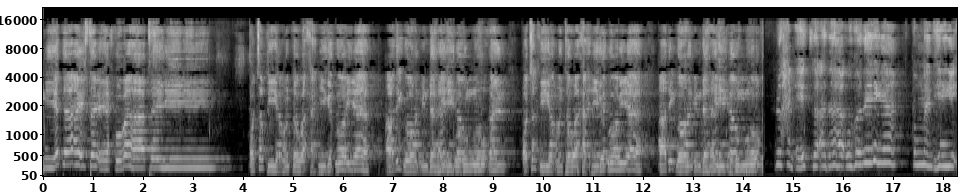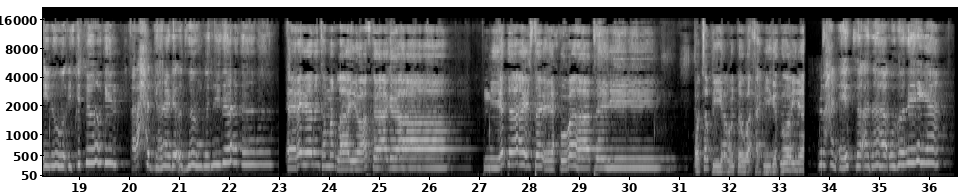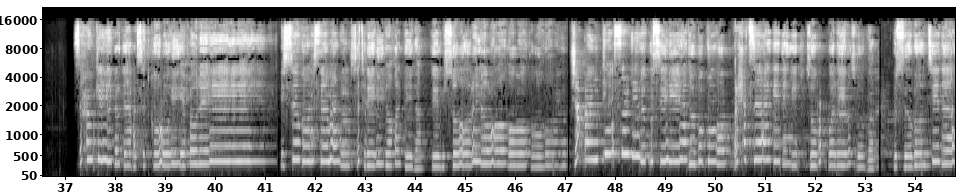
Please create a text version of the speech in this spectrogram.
niyadda aysta eex kuba haatay qotabkiyo cunta waxa iiga gooya adigoon indhahayga u muuqan qotabkiyo cunta waxa iiga gooya adigoon indhahayga u muuqan ruuxan eegto adaa u horeeya u maleeye inuu ibka joogin faraxad gaadha udgoon badnidaada erayadan ka maqlaayo afkaaga niyadda aysta eex kuba haatay qotabkiyo cunta waxa iiga gooya ruuxan eegto adaa u horeeya سحنكي بالقاع ستكوي حولي. السجون السمن ستري وقلبي ذا في بسوري جعل كسرتي بكسي بقول رح تساعدي صبح ولي وصبح والسجون تدا.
